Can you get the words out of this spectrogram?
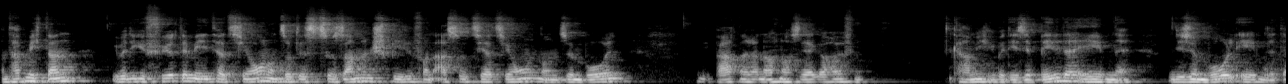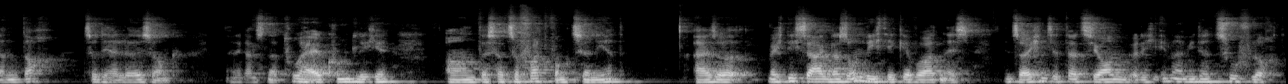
Und habe mich dann über die geführte Meditation und so das Zusammenspiel von Assoziationen und Symbolen die Partnerin auch noch sehr geholfen, kam ich über diese Bilderebene und die Symbolebene dann doch zu der Lösung. Eine ganz naturheilkundliche und das hat sofort funktioniert. Also möchte nicht sagen, dass es unwichtig geworden ist. In solchen Situationen würde ich immer wieder Zuflucht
